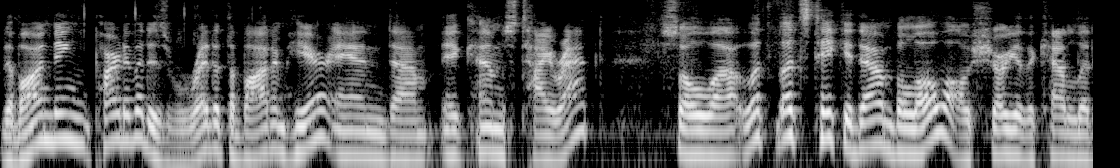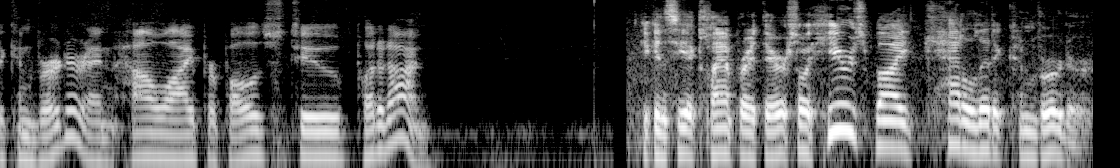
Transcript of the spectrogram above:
the bonding part of it is right at the bottom here and um, it comes tie wrapped. So uh, let, let's take you down below. I'll show you the catalytic converter and how I propose to put it on. You can see a clamp right there. So here's my catalytic converter.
